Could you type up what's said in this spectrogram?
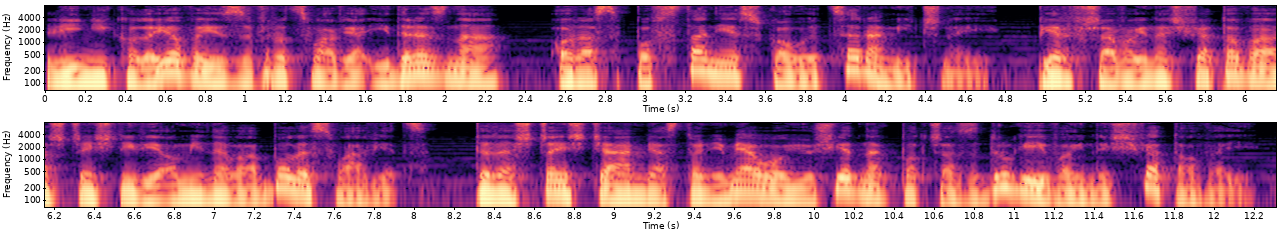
linii kolejowej z Wrocławia i Drezna oraz powstanie szkoły ceramicznej. Pierwsza wojna światowa szczęśliwie ominęła Bolesławiec. Tyle szczęścia miasto nie miało już jednak podczas II wojny światowej.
